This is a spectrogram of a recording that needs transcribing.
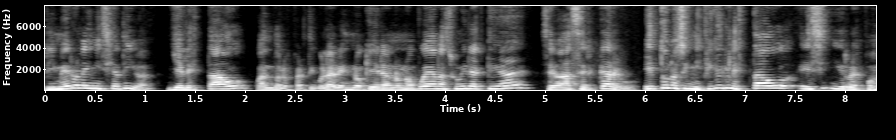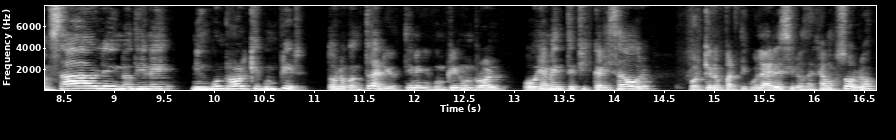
primero la iniciativa y el Estado, cuando los particulares no quieran o no puedan asumir actividades, se va a hacer cargo. Esto no significa que el Estado es irresponsable y no tiene ningún rol que cumplir. Todo lo contrario, tiene que cumplir un rol obviamente fiscalizador, porque los particulares, si los dejamos solos,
